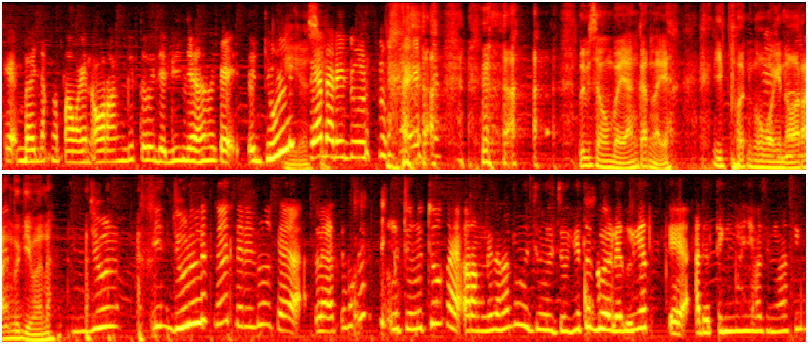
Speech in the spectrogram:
kayak banyak ngetawain orang gitu jadinya kayak Iya julid ya sih. dari dulu kayak Lu bisa membayangkan lah ya. Ipon ngomongin Iya, orang tuh gimana? jul ih, julid banget dari dulu kayak lihat pokoknya lucu-lucu kayak orang di sana tuh lucu-lucu gitu gue liat-liat kayak ada tingkahnya masing-masing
